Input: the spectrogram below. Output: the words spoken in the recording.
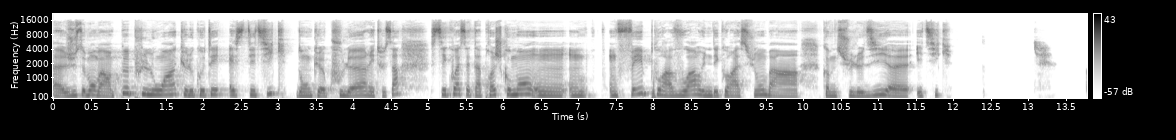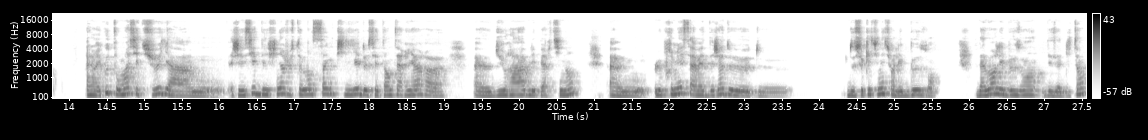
euh, justement on va un peu plus loin que le côté esthétique, donc euh, couleur et tout ça, c'est quoi cette approche? Comment on, fait pour avoir une décoration, ben, comme tu le dis, euh, éthique? Alors écoute, pour moi, si tu veux, il y a, j'ai essayé de définir justement cinq piliers de cet intérieur durable et pertinent. le premier, ça va être déjà de se questionner sur les besoins. D'abord les besoins des habitants,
